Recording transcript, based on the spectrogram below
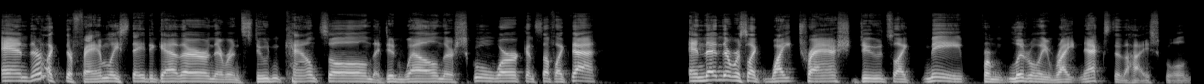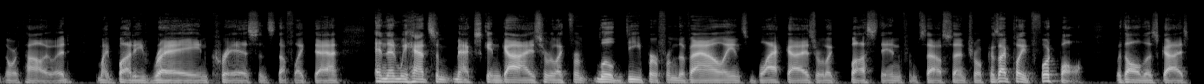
And they're like, their family stayed together and they were in student council and they did well in their schoolwork and stuff like that. And then there was like white trash dudes like me from literally right next to the high school, North Hollywood, my buddy Ray and Chris and stuff like that. And then we had some Mexican guys who were like from a little deeper from the valley and some black guys who were like bust in from South Central because I played football with all those guys.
